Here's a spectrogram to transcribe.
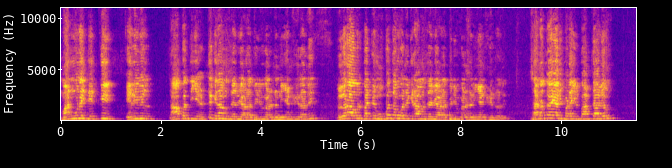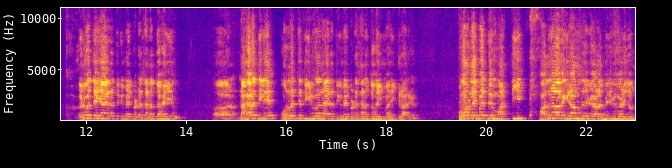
மண்முனை தெற்கு எரிவில் நாற்பத்தி எட்டு கிராம சேவையாளர் பிரிவுகளுடன் இயங்குகிறது. ஏறாவூர் பற்றி முப்பத்தொன்பது கிராம சேவையாளர் பிரிவுகளுடன் இயங்குகின்றது. சனத்தொகை அடிப்படையில் பார்த்தாலும் எழுபத்தையாயிரத்துக்கு மேற்பட்ட சனத்தொகையும் ஆஹ், நகரத்திலே ஒரு லட்சத்தி இருபதனாயிரத்துக்கு மேற்பட்ட சனத்தொகையும் வகிக்கிறார்கள். போர்களை பற்றி மத்தி பதினாறு கிராம சேவையாளர் பிரிவுகளிலும்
